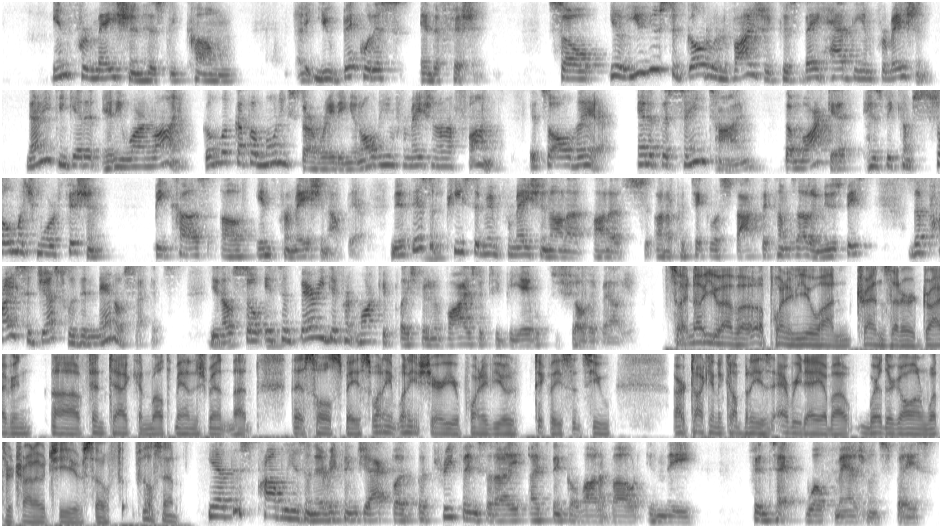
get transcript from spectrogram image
information has become uh, ubiquitous and efficient. So you know, you used to go to an advisor because they had the information. Now you can get it anywhere online. Go look up a Morningstar rating and all the information on a fund. It's all there. And at the same time, the market has become so much more efficient because of information out there. If there's a piece of information on a on a on a particular stock that comes out, a news piece, the price adjusts within nanoseconds. You know, so it's a very different marketplace for an advisor to be able to show their value. So I know you have a, a point of view on trends that are driving uh, fintech and wealth management, that this whole space. Why don't, you, why don't you share your point of view, particularly since you are talking to companies every day about where they're going, what they're trying to achieve. So f- fill us in. Yeah, this probably isn't everything, Jack, but but three things that I, I think a lot about in the fintech wealth management space.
